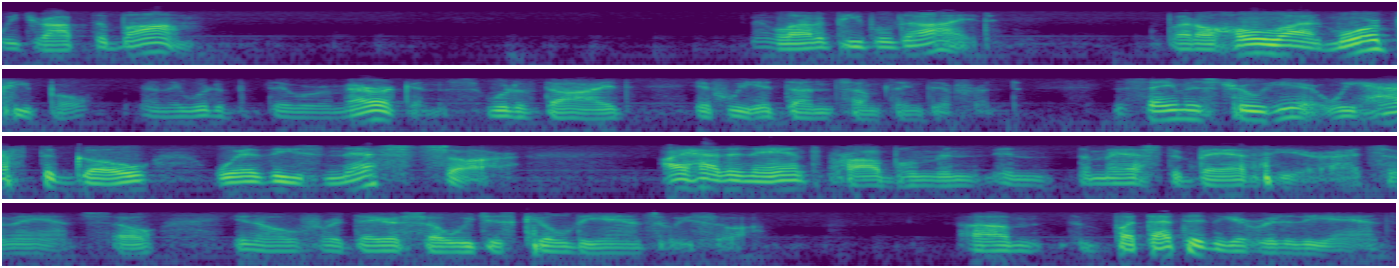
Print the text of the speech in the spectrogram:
we dropped the bomb. And a lot of people died. But a whole lot more people, and they would have they were Americans, would have died if we had done something different. The same is true here. We have to go where these nests are. I had an ant problem in, in the master bath here. I had some ants. So, you know, for a day or so we just killed the ants we saw. Um, but that didn't get rid of the ants.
